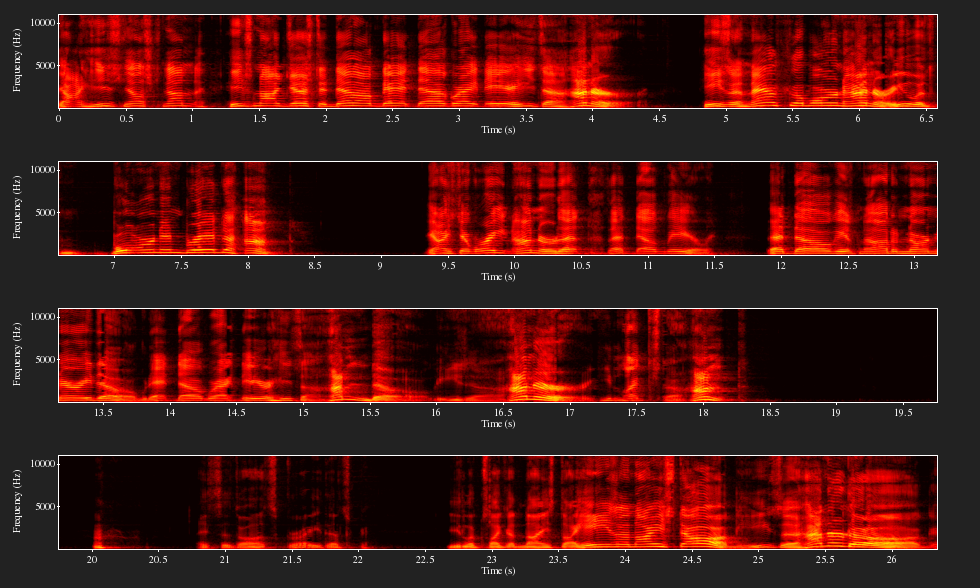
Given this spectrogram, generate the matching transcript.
Yeah, he's just not he's not just a dog. That dog right there, he's a hunter. He's a natural born hunter. He was born and bred to hunt." Yeah, he's a great hunter, that, that dog there. That dog is not an ordinary dog. That dog right there, he's a hunting dog. He's a hunter. He likes to hunt. I said, oh, that's great. That's He looks like a nice dog. He's a nice dog. He's a hunter dog.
